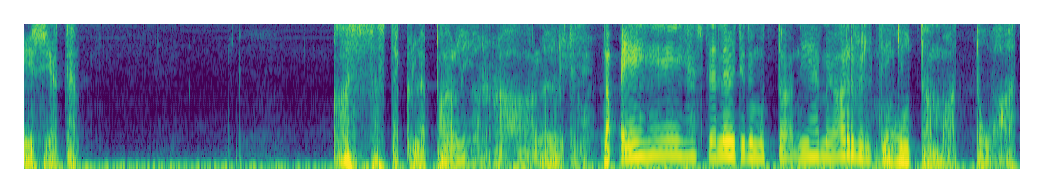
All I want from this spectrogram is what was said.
Ei sieltä Kassasta kyllä paljon rahaa löytynyt. No eihän sitä löytynyt, mutta niinhän me arveltiinkin. Muutama tuhat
